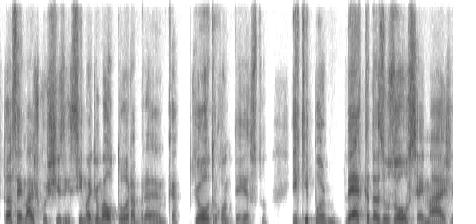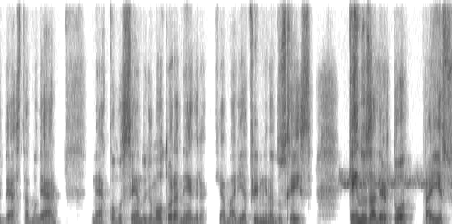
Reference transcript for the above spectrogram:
Então, essa imagem com X em cima é de uma autora branca, de outro contexto, e que por décadas usou-se a imagem desta mulher né, como sendo de uma autora negra, que é a Maria Firmina dos Reis. Quem nos alertou para isso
